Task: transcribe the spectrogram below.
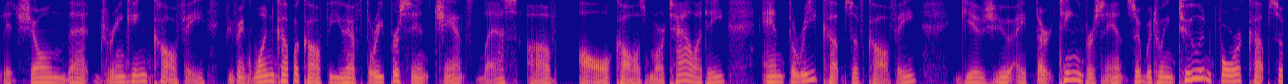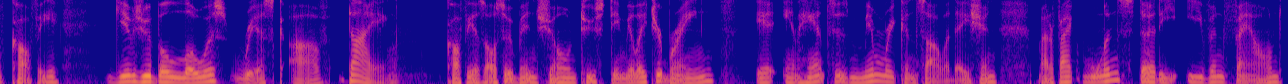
It's shown that drinking coffee, if you drink one cup of coffee, you have 3% chance less of all cause mortality, and three cups of coffee gives you a 13%. So between two and four cups of coffee gives you the lowest risk of dying. Coffee has also been shown to stimulate your brain. It enhances memory consolidation. Matter of fact, one study even found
